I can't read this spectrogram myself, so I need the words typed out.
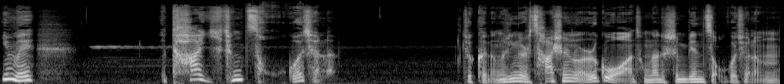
因为他已经走过去了，就可能应该是擦身而过啊，从他的身边走过去了，嗯。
